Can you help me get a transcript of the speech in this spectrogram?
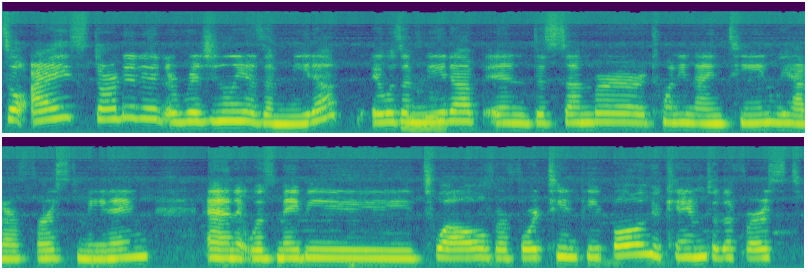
so I started it originally as a meetup. It was a mm-hmm. meetup in December 2019. We had our first meeting and it was maybe 12 or 14 people who came to the first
